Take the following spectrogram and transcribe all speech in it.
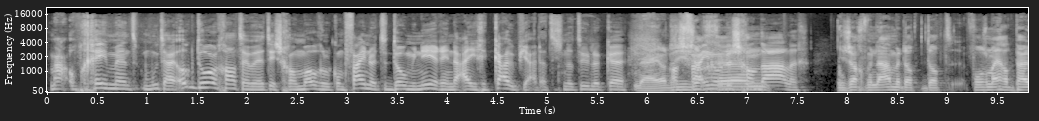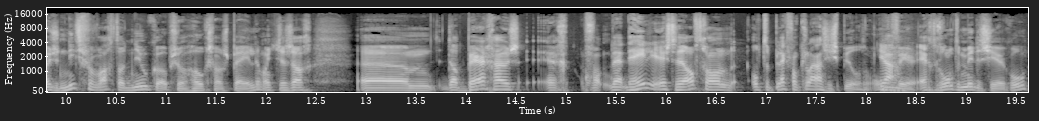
Maar op een gegeven moment moet hij ook doorgehad hebben. Het is gewoon mogelijk om Feyenoord te domineren in de eigen Kuip. Ja, dat is natuurlijk eh Nee, want als Feyenoord ehm, schandalig. Je zag met name dat, dat volgens mij had Buizen niet verwacht dat Nieuwkoop zo hoog zou spelen. Want je zag ehm, dat Berghuis er van de, hele eerste helft gewoon op de plek van Klaasie speelde. Ongeveer. Echt rond de middencirkel.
